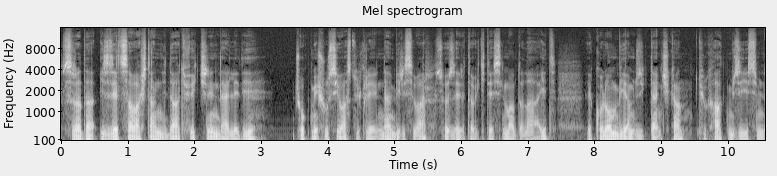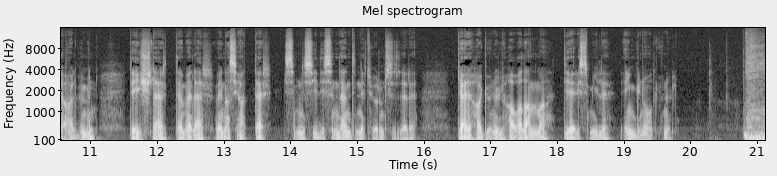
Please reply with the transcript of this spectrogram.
Sırada İzzet Savaş'tan Nida Tüfekçi'nin derlediği çok meşhur Sivas türkülerinden birisi var. Sözleri tabii ki Teslim Abdal'a ait ve Kolombiya müzikten çıkan Türk Halk Müziği isimli albümün Değişler, Demeler ve Nasihatler isimli CD'sinden dinletiyorum sizlere. Gel ha gönül havalanma diğer ismiyle Engin ol gönül. Gel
